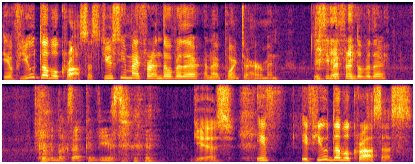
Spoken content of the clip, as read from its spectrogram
If you double cross us, do you see my friend over there? And I point to Herman. Do you see my friend over there? Herman looks up confused. Yes. If if you double cross us,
